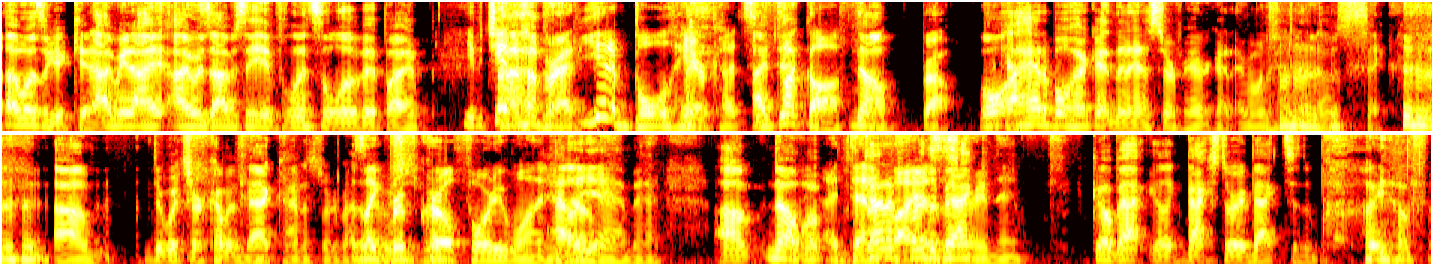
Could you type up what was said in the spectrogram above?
I was a good kid. I mean, I, I was obviously influenced a little bit by Yeah, but you had, Brad. You had a bowl haircut. So I did- fuck off. No, bro. Well, I had a bowl haircut and then I had a surfer haircut. Everyone had that. That was sick. Um, the- which are coming back kind of sort of. It's like Rip Curl 41. Hell you know? yeah, man. Um, no, but kind of Identify further back, screen name. go back, like backstory back to the point of,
